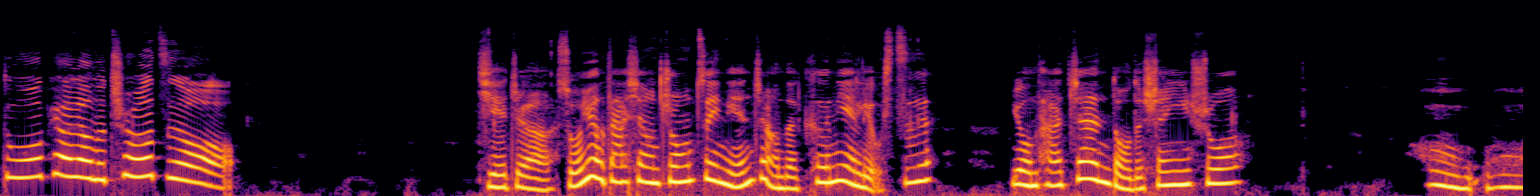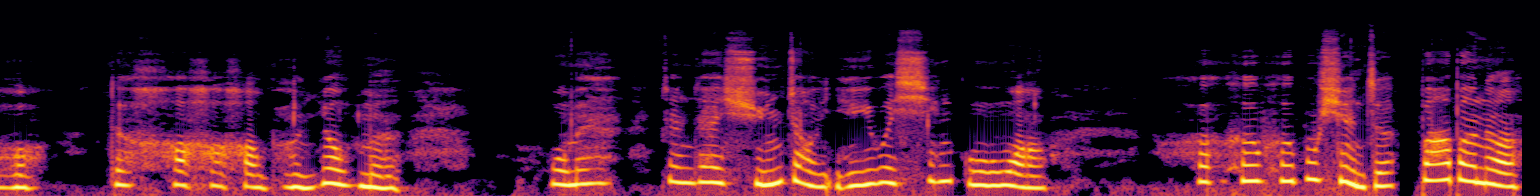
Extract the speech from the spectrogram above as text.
多漂亮的车子哦！”接着，所有大象中最年长的科涅柳斯用他颤抖的声音说：“哦，我的好好好朋友们，我们正在寻找一位新国王，何何何不选择爸爸呢？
